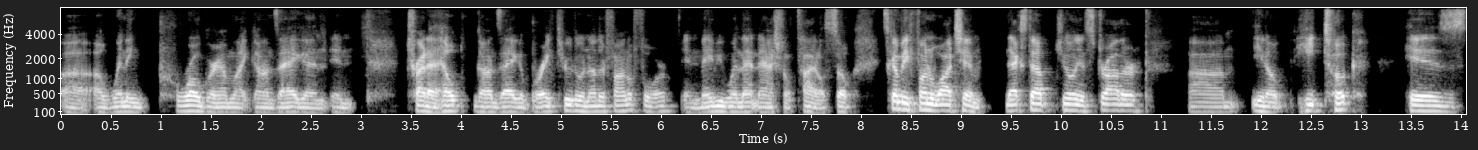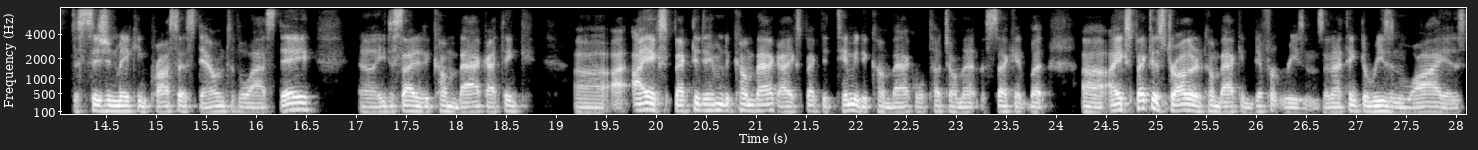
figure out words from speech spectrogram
uh, a winning program like Gonzaga and, and try to help Gonzaga break through to another Final Four and maybe win that national title. So it's going to be fun to watch him. Next up, Julian Strawther. Um, you know, he took his decision making process down to the last day. Uh, he decided to come back. I think uh, I, I, expected him to come back. I expected Timme to come back. We'll touch on that in a second. But uh, I expected Strawther to come back in different reasons, and I think the reason why is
